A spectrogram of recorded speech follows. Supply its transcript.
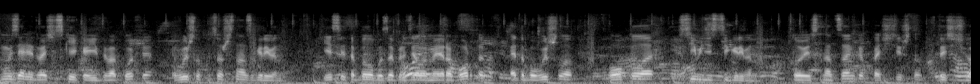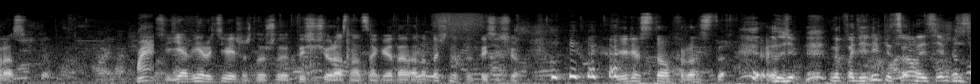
Мы взяли два чизкейка и два кофе, вышло 516 гривен. Если это было бы за пределами аэропорта, это бы вышло около 70 гривен. То есть наценка почти что в тысячу раз. Я верю тебе, что, что в тысячу раз наценка. Это она точно в тысячу? Или в сто просто? Ну подели 500 на 70.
